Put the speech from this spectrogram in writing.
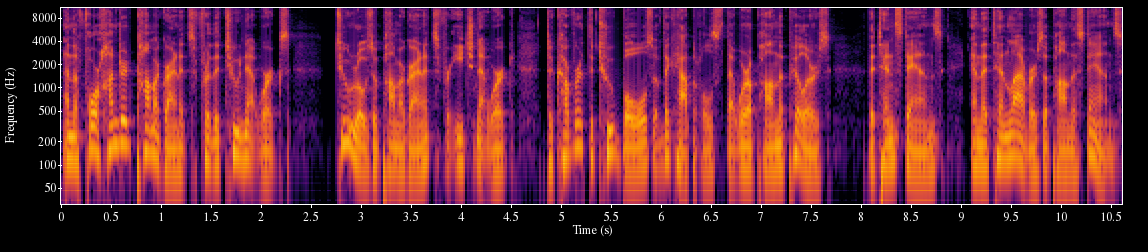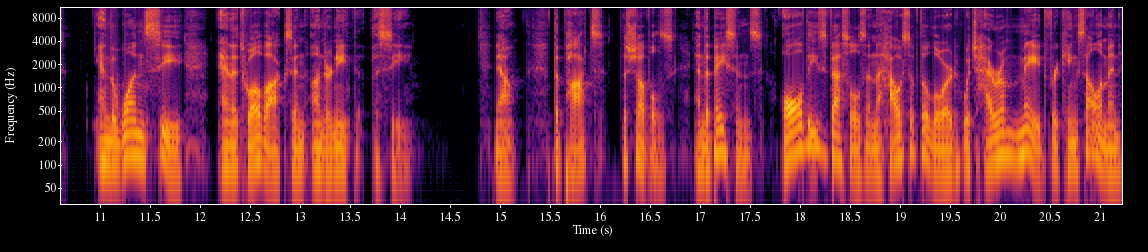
and the 400 pomegranates for the two networks, two rows of pomegranates for each network to cover the two bowls of the capitals that were upon the pillars, the ten stands, and the ten lavers upon the stands, and the one sea, and the twelve oxen underneath the sea. Now, the pots, the shovels, and the basins, all these vessels in the house of the Lord which Hiram made for King Solomon,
